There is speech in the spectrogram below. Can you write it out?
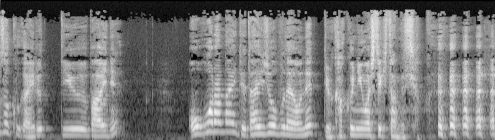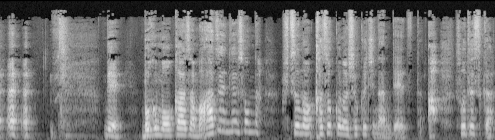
族がいるっていう場合ね、おごらないで大丈夫だよねっていう確認をしてきたんですよ。で、僕もお母さんも、あ、全然そんな、普通の家族の食事なんで、つって、あ、そうですか、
